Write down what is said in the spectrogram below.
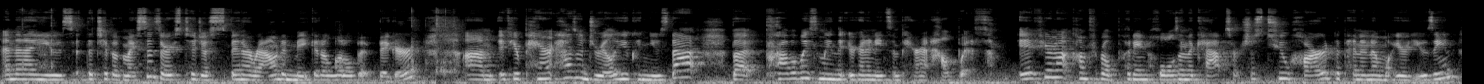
And then I used the tip of my scissors to just spin around and make it a little bit bigger um, if your parent has a drill, you can use that, but probably something that you're gonna need some parent help with. If you're not comfortable putting holes in the caps or it's just too hard depending on what you're using,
